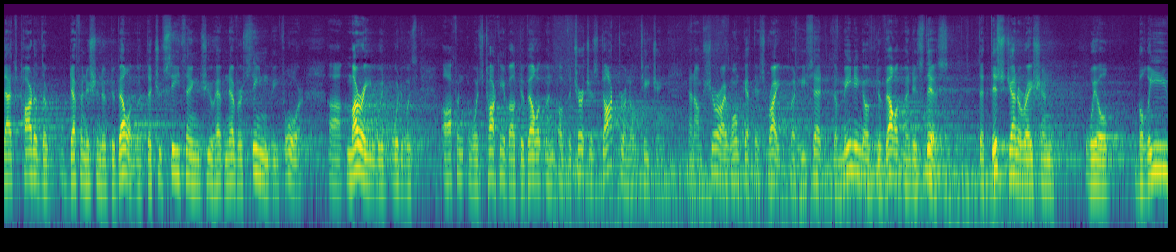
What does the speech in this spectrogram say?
that's part of the definition of development, that you see things you have never seen before. Uh, Murray would, would, was often was talking about development of the church's doctrinal teaching, and I'm sure I won't get this right, but he said the meaning of development is this that this generation will believe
